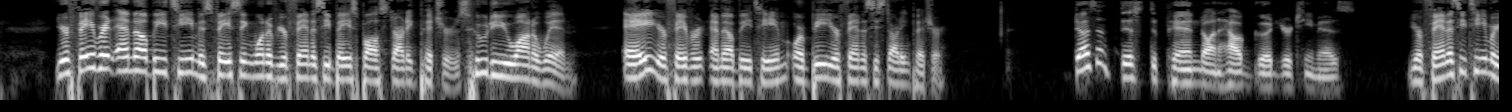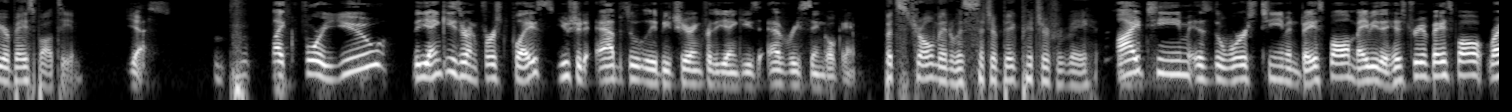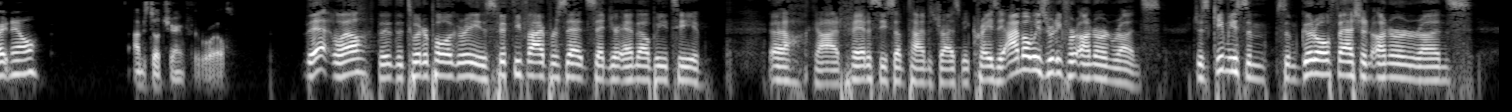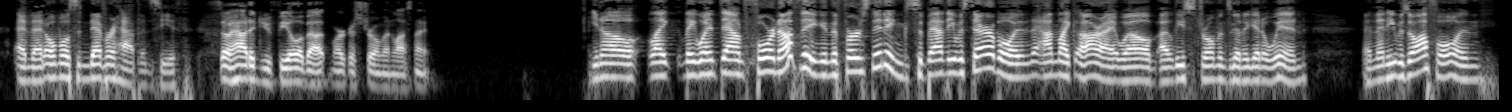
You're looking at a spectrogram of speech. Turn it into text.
Your favorite MLB team is facing one of your fantasy baseball starting pitchers. Who do you want to win? A, your favorite MLB team, or B, your fantasy starting pitcher? Doesn't this depend on how good your team is? Your fantasy team or your baseball team? Yes. like for you, the Yankees are in first place. You should absolutely be cheering for the Yankees every single game. But Stroman was such a big pitcher for me. My team is the worst team in baseball, maybe the history of baseball right now. I'm still cheering for the Royals. Yeah, well, the, the Twitter poll agrees. 55% said your MLB team. Oh god, fantasy sometimes drives me crazy. I'm always rooting for unearned runs. Just give me some, some good old fashioned unearned runs, and that almost never happens, Heath. So how did you feel about Marcus Stroman last night? You know, like they went down four nothing in the first inning. Sabathia was terrible, and I'm like, all right, well, at least Stroman's gonna get a win. And then he was awful, and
